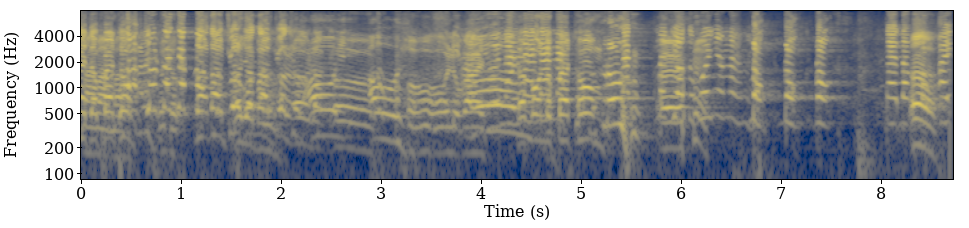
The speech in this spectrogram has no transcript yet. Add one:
នេះទៅពេទ្យធំជុលទៅចាក់ដកដកជុលដកជុលអូយអូយអូយលោកហើយទៅកូនទៅពេទ្យធំគ្រូទៅយកទៅវិញណាដុកដុកដុកតែដុកអី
